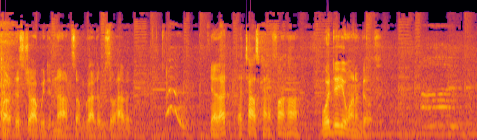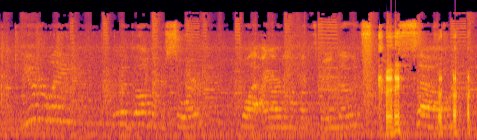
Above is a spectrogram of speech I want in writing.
but at this job we did not. So I'm glad that we still have it. Yeah, that, that tile's kind of fun, huh? What do you want to build? Um, usually we would build like a sword, but I already have like three of those. Okay. So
